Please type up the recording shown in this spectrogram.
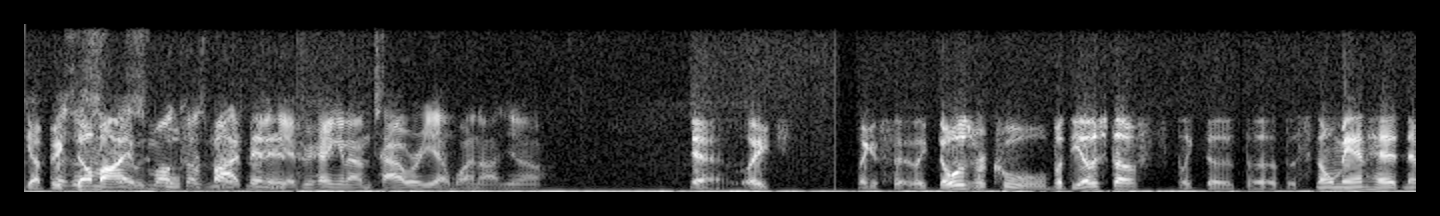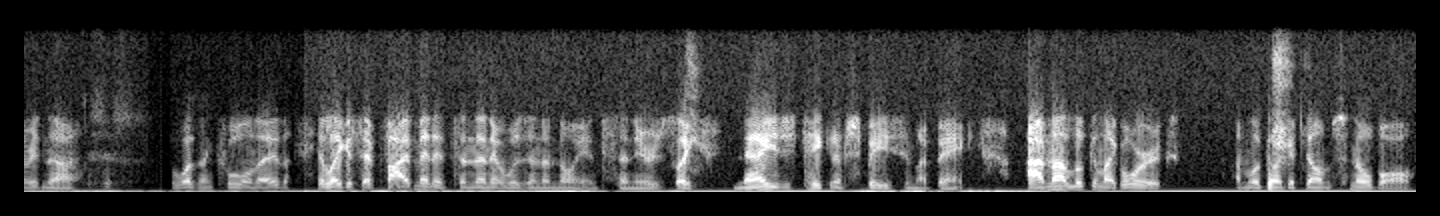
yeah, big As dumb as eye a was small cool for cosmetic five thing, minutes. Yeah, if you're hanging out in tower, yeah, why not? You know. Yeah, like like I said, like those were cool, but the other stuff, like the the the snowman head and everything, nah, it wasn't cool. And, I, and like I said, five minutes, and then it was an annoyance, and you're just like, now you're just taking up space in my bank. I'm not looking like Oryx. I'm looking like a dumb snowball.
